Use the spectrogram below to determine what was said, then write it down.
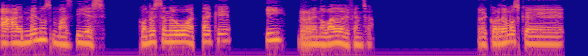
a al menos más 10 con este nuevo ataque y renovada defensa. Recordemos que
